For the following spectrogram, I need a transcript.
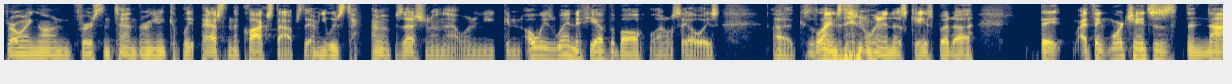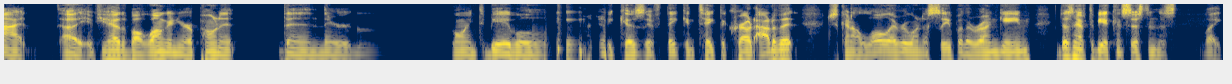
throwing on first and 10, throwing an incomplete pass, and the clock stops. I mean, you lose time of possession on that one, and you can always win if you have the ball. Well, I don't say always because uh, the Lions didn't win in this case, but uh, they, I think more chances than not, uh, if you have the ball longer than your opponent, then they're going to be able because if they can take the crowd out of it, just kind of lull everyone to sleep with a run game. It doesn't have to be a consistent like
